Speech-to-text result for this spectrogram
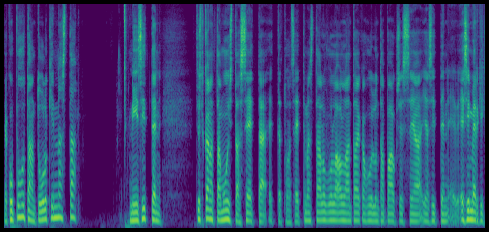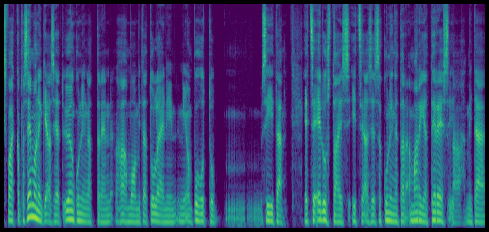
Ja kun puhutaan tulkinnasta, niin sitten Tietysti kannattaa muistaa se, että, että 1700-luvulla ollaan taikahuilun tapauksessa ja, ja sitten esimerkiksi vaikkapa semmoinenkin asia, että yön kuningattaren hahmoa mitä tulee, niin, niin on puhuttu siitä, että se edustaisi itse asiassa kuningatar Maria Teresia, mitä,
